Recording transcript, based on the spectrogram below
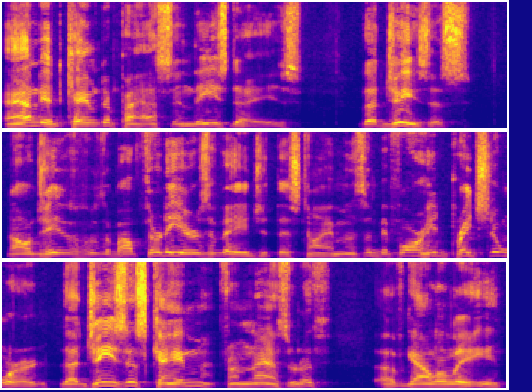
And it came to pass in these days that Jesus, now Jesus was about 30 years of age at this time, is before he'd preached a word, that Jesus came from Nazareth of Galilee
